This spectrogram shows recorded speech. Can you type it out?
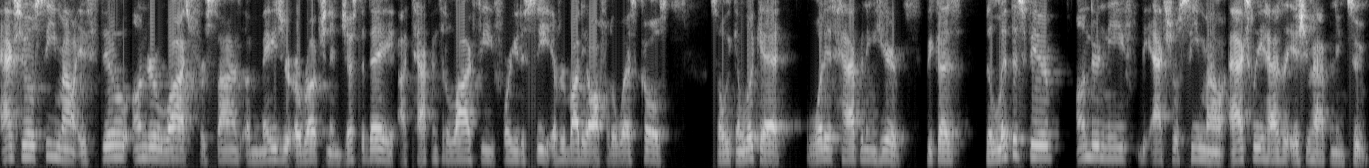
axial seamount is still under watch for signs of major eruption. And just today, I tap into the live feed for you to see everybody off of the West Coast so we can look at what is happening here because the lithosphere underneath the axial seamount actually has an issue happening too.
